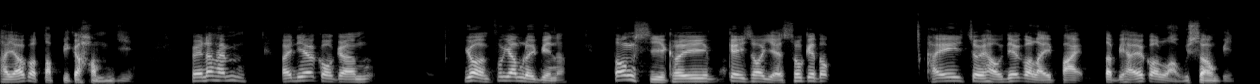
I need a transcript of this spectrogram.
系有一个特别嘅含义。譬如咧喺喺呢一个嘅《约翰福音》里边啊，当时佢记载耶稣基督喺最后呢一个礼拜，特别系一个楼上边，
